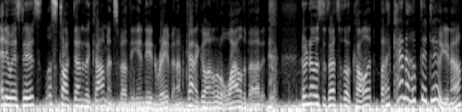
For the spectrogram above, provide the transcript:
Anyways, dudes, let's talk down in the comments about the Indian Raven. I'm kind of going a little wild about it. Who knows if that's what they'll call it, but I kind of hope they do, you know?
